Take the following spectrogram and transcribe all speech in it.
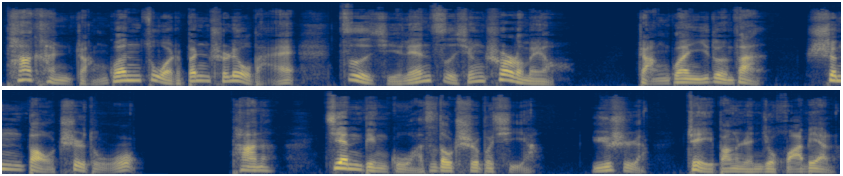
他看长官坐着奔驰六百，自己连自行车都没有，长官一顿饭。申报赤赌，他呢煎饼果子都吃不起呀。于是啊，这帮人就哗变了。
